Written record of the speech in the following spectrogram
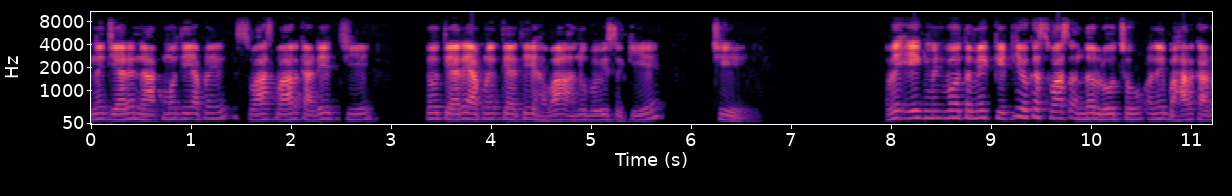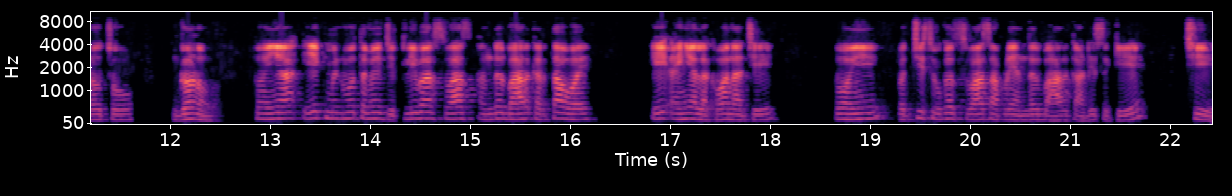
અને જ્યારે નાકમાંથી આપણે શ્વાસ બહાર કાઢીએ છીએ, તો ત્યારે આપણે ત્યાંથી હવા અનુભવી શકીએ છીએ. હવે એક મિનિટમાં તમે કેટલી વખત શ્વાસ અંદર લો છો અને બહાર કાઢો છો? ગણો. તો અહીંયા એક મિનિટમાં તમે જેટલી વાર શ્વાસ અંદર બહાર કરતા હોય, એ અહીંયા લખવાના છે. તો અહીં પચીસ વખત શ્વાસ આપણે અંદર બહાર કાઢી શકીએ છીએ.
